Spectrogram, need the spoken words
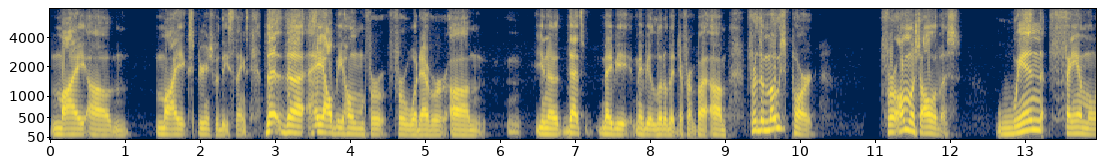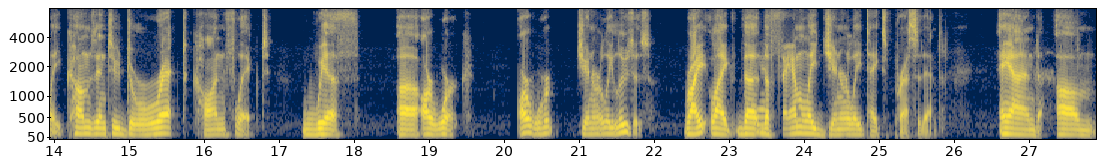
my um my experience with these things. The the hey, I'll be home for for whatever. Um, you know, that's maybe maybe a little bit different, but um, for the most part, for almost all of us, when family comes into direct conflict with uh, our work, our work generally loses right? Like the yeah. the family generally takes precedent. And um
